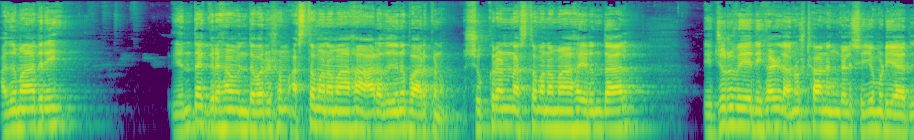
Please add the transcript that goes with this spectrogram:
அது மாதிரி எந்த கிரகம் இந்த வருஷம் அஸ்தமனமாக ஆறதுன்னு பார்க்கணும். சுக்ரன் அஸ்தமனமாக இருந்தால் எஜுர்வேதிகள் அனுஷ்டானங்கள் செய்ய முடியாது.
